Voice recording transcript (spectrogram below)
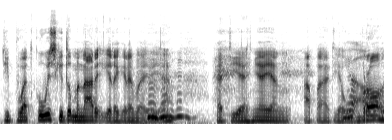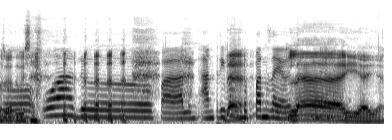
dibuat kuis gitu menarik kira-kira Mbak ya. hadiahnya yang apa hadiah ya umroh suatu bisa. Waduh, paling antri nah, paling depan saya. Lah iya iya.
